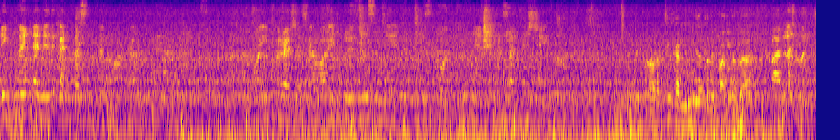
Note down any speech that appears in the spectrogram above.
పిగ్మెంట్ అనేది కనిపిస్తుంది అనమాట వైట్ బ్రషెస్ వైట్ బ్రిజిల్స్ అయితే తీసుకోవద్దు నేనైతే సజెస్ట్ చేయను. ప్రోడక్ట్లు కన్నీ అతను పర్లేదా? పర్లేదు బ్రాండ్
